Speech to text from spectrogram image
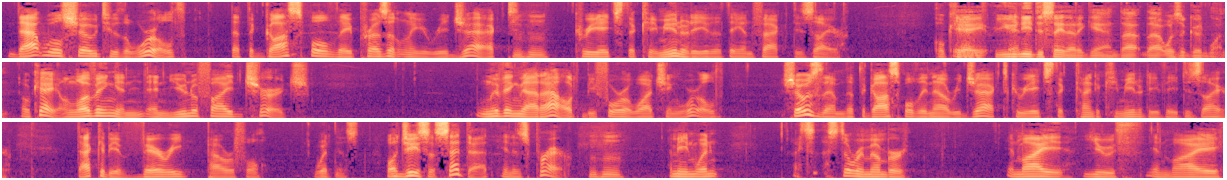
that will show to the world that the gospel they presently reject Mm-hmm. creates the community that they in fact desire. Okay, And- you and- need to say that again. That that was a good one. Okay, a loving and, and unified church living that out before a watching world shows them that the gospel they now reject creates the kind of community they desire. That could be a very powerful witness. Well, Jesus said that in his prayer. Mm-hmm. I mean, when I, s- I still remember in my youth, in my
